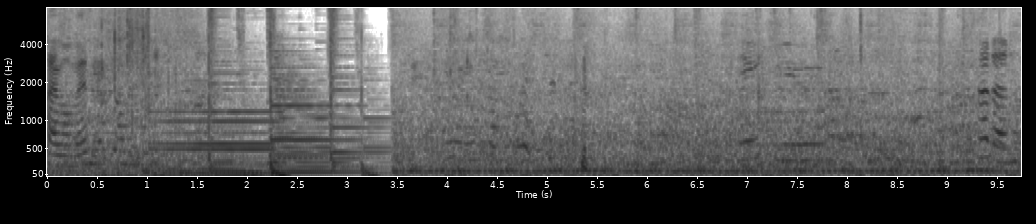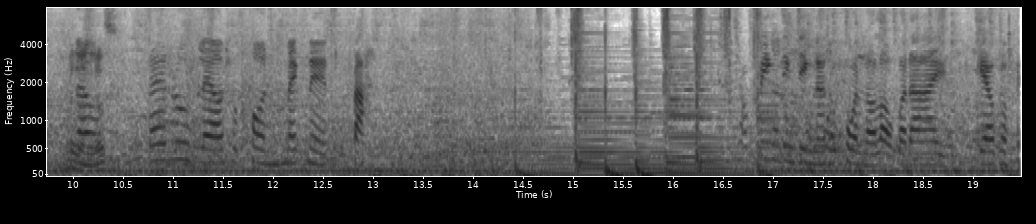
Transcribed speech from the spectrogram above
kleinen Moment. Thank you. ถ้าเดินไม่เดินเราแล้วได้รูปแล้วทุกคนแมกเนตปะ ริง ๆ นะทุกคนแล้วเราก็ได้แก้วกาแฟ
